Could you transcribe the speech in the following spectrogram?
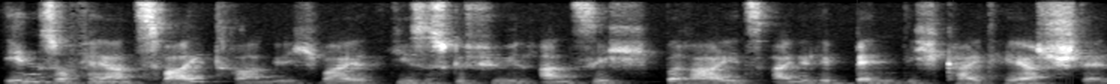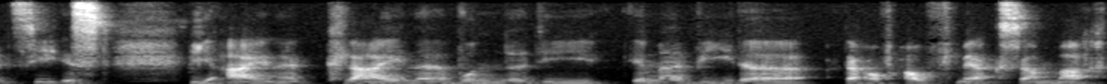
insofern zweitrangig, weil dieses Gefühl an sich bereits eine Lebendigkeit herstellt. Sie ist wie eine kleine Wunde, die immer wieder darauf aufmerksam macht,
